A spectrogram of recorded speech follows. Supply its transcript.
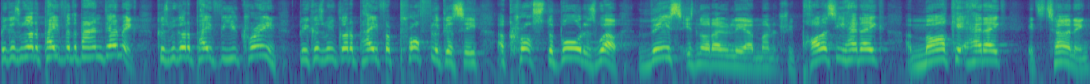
because we've got to pay for the pandemic, because we've got to pay for Ukraine, because we've got to pay for profligacy across the board as well. This is not only a monetary policy headache, a market headache, it's turning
